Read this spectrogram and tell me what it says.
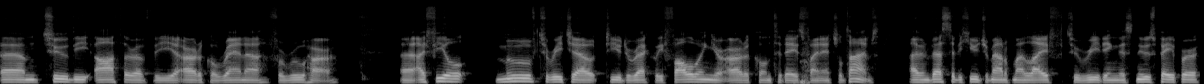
um, to the author of the article, Rana Foroohar, uh, I feel moved to reach out to you directly following your article in today's Financial Times. I've invested a huge amount of my life to reading this newspaper.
